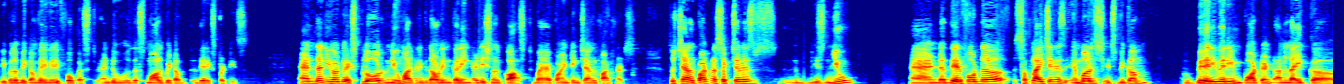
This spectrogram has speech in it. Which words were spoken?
People have become very, very focused and do the small bit of their expertise. And then you have to explore new market without incurring additional cost by appointing channel partners. So channel partner structure is is new and therefore the supply chain has emerged. It's become very very important unlike uh,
